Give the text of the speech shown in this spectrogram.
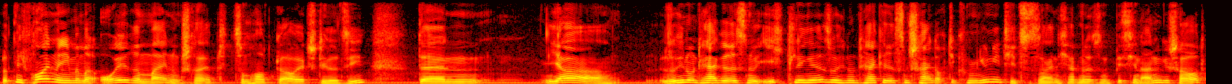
würde mich freuen, wenn ihr mir mal eure Meinung schreibt zum Hot Garbage DLC. Denn ja, so hin und her gerissen wie ich klinge, so hin und her gerissen scheint auch die Community zu sein. Ich habe mir das ein bisschen angeschaut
